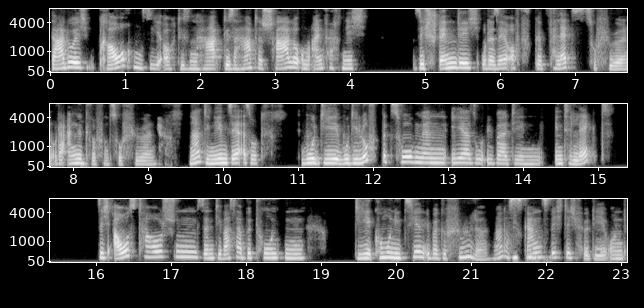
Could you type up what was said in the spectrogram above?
dadurch brauchen sie auch diesen, diese harte Schale, um einfach nicht sich ständig oder sehr oft verletzt zu fühlen oder angegriffen zu fühlen. Ja. Ne? Die nehmen sehr, also wo die, wo die Luftbezogenen eher so über den Intellekt sich austauschen, sind die Wasserbetonten, die kommunizieren über Gefühle. Ne? Das mhm. ist ganz wichtig für die. Und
